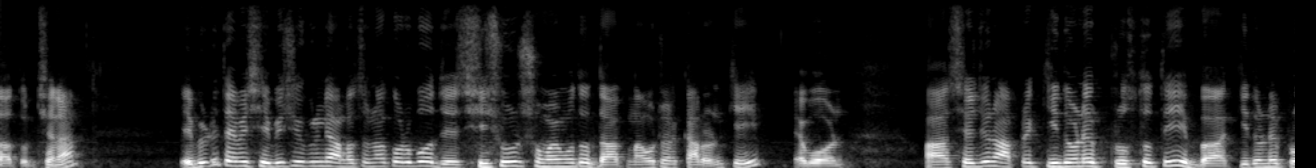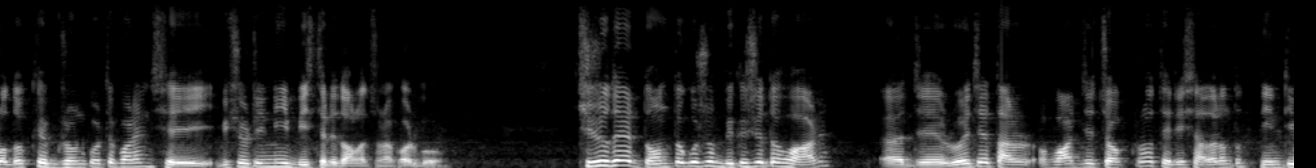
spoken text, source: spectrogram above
দাঁত উঠছে না। এই ভিডিওতে আমি সেই বিষয়গুলি নিয়ে আলোচনা করব যে শিশুর সময় মতো দাঁত না ওঠার কারণ কি এবং আহ সেই জন্য আপনি কি ধরনের প্রস্তুতি বা কি ধরনের পদক্ষেপ গ্রহণ করতে পারেন সেই বিষয়টি নিয়ে বিস্তারিত আলোচনা করব। শিশুদের দন্তকুসুম বিকশিত হওয়ার যে রয়েছে তার হওয়ার যে চক্র, সেটি সাধারণত তিনটি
